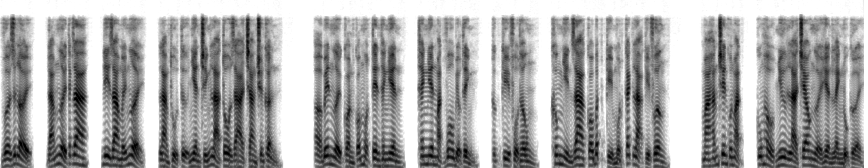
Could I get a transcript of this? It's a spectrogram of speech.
Vừa dứt lời đám người tách ra, đi ra mấy người, làm thủ tự nhiên chính là tô gia trang chuyên cần ở bên người còn có một tên thanh niên thanh niên mặt vô biểu tình, cực kỳ phổ thông, không nhìn ra có bất kỳ một cách lạ kỳ phương. Mà hắn trên khuôn mặt, cũng hầu như là treo người hiền lành nụ cười.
